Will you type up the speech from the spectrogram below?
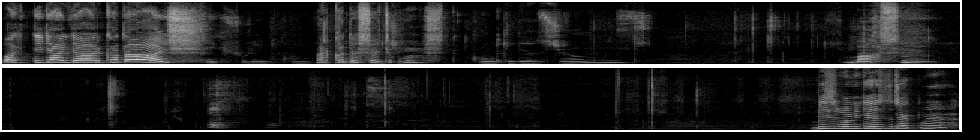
Vakti geldi arkadaş. Arkadaş acıkmış. komutu yazacağım. Bak şimdi. Biz bunu gezdirek mi?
